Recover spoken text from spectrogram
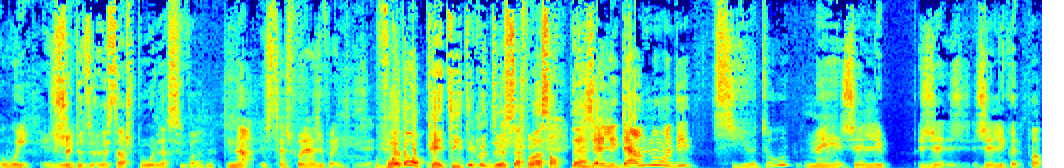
oui. Je sais que t'as du Eustache Paulin souvent. Non, pour là, j'ai pas. Va donc péter, t'écoutes du Eustache Paulin sans temps. Je l'ai downloadé sur YouTube, mais je l'ai, je, je l'écoute pas.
